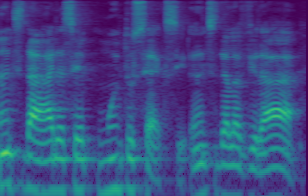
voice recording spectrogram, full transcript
antes da área ser muito sexy, antes dela virar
